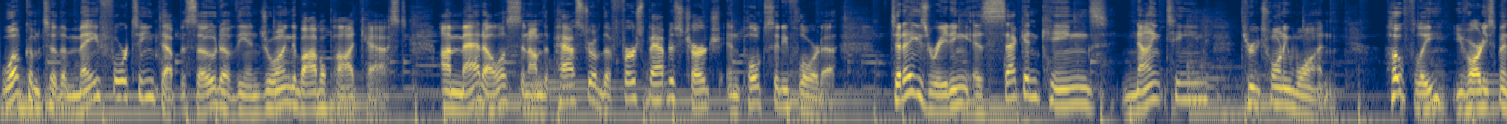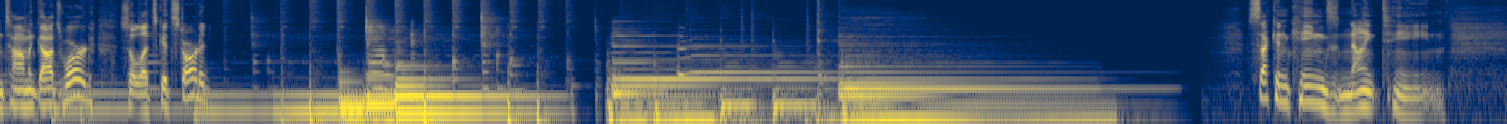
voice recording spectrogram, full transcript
Welcome to the May 14th episode of the Enjoying the Bible podcast. I'm Matt Ellis, and I'm the pastor of the First Baptist Church in Polk City, Florida. Today's reading is 2 Kings 19 through 21. Hopefully, you've already spent time in God's Word, so let's get started. Second Kings 19.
